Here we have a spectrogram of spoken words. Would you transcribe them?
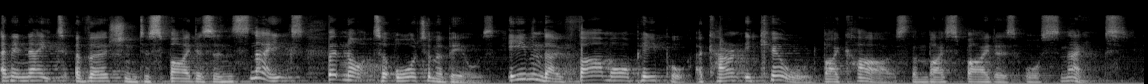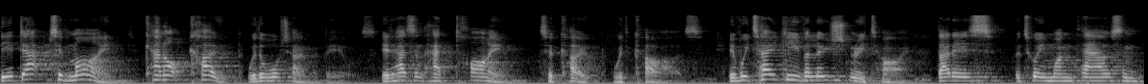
an innate aversion to spiders and snakes, but not to automobiles, even though far more people are currently killed by cars than by spiders or snakes. The adaptive mind cannot cope with automobiles. It hasn't had time to cope with cars. If we take evolutionary time, that is between 1,000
